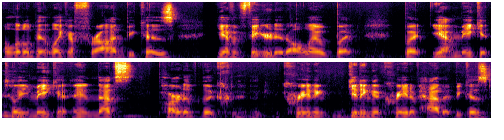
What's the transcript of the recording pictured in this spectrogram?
a little bit like a fraud because you haven't figured it all out but but yeah make it till Mm-hmm. you make it and that's part of the creating getting a creative habit because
